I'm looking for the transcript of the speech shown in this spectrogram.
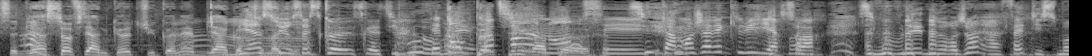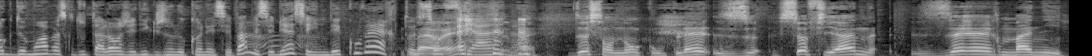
C'est bien Sofiane que tu connais bien comme Bien sûr, c'est ce que, ce que- si vous C'est ton copain, non rappeur. C'est- T'as mangé avec lui hier soir. si vous voulez me rejoindre, en fait, il se moque de moi parce que tout à l'heure j'ai dit que je ne le connaissais pas, mais c'est bien, c'est une découverte. Bah Sofiane. De son nom complet, Z- Sofiane Zermani.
